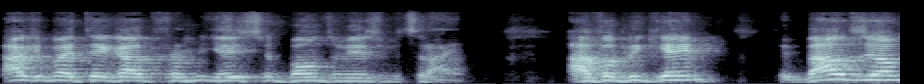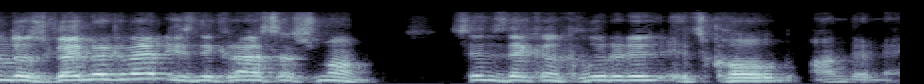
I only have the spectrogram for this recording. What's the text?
occupy take out from Yosef bones of Yosef Mitzrayim. Ava became, bald sie haben das Goymer gewähnt, is Nikras Hashmom. Since they concluded it, it's called on their name.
